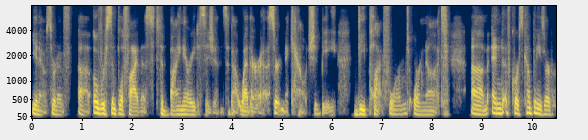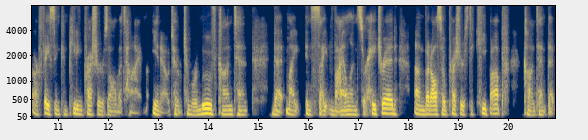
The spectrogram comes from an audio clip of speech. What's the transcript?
you know sort of uh, oversimplify this to binary decisions about whether a certain account should be deplatformed or not. Um, and of course companies are, are facing competing pressures all the time you know to, to remove content that might incite violence or hatred um, but also pressures to keep up content that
